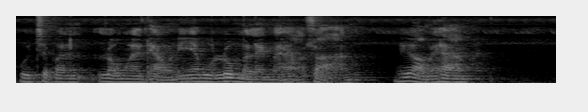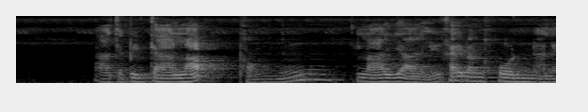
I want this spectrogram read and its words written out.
คุณจะมาลงอะไรแถวนี้ volume อะไรมหาศาลนึกออกไหมครับอาจจะเป็นการรับของรายใหญ่หรือใครบางคนอะไร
